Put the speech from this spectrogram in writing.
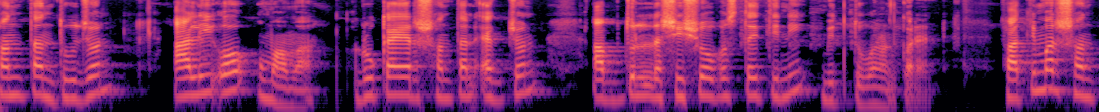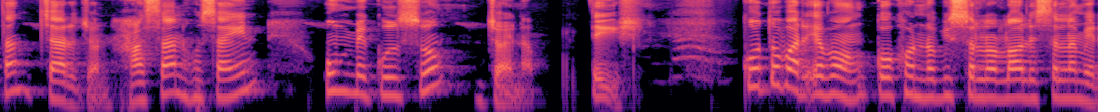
সন্তান দুজন, আলী ও উমামা। রুকায়ের সন্তান একজন আবদুল্লাহ শিশু অবস্থায় তিনি মৃত্যুবরণ করেন। ফাতিমার সন্তান চারজন, হাসান, হুসাইন, উম্মে কুলসুম জয়নাব তেইশ, কতবার এবং কখন নবী সাল্লাহ সাল্লামের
